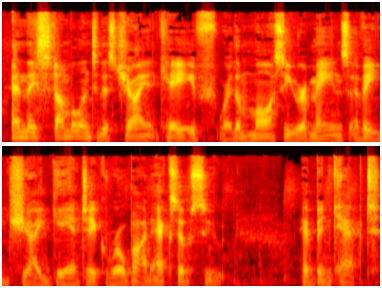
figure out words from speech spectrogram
and they stumble into this giant cave where the mossy remains of a gigantic robot exosuit have been kept.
